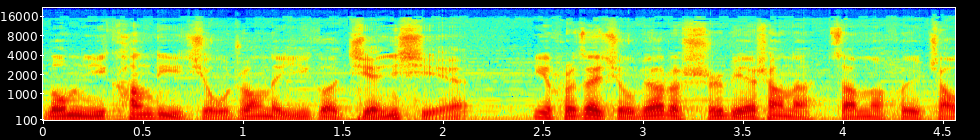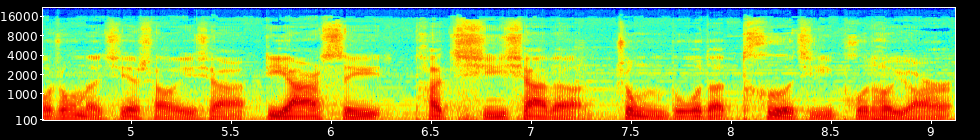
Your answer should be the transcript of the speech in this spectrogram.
罗姆尼康帝酒庄的一个简写。一会儿在酒标的识别上呢，咱们会着重的介绍一下 DRC 它旗下的众多的特级葡萄园儿，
